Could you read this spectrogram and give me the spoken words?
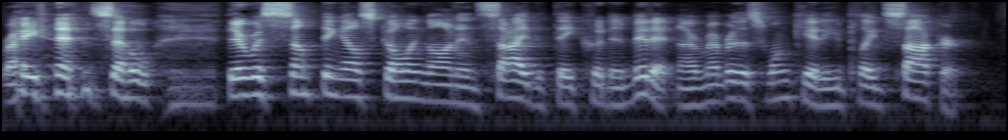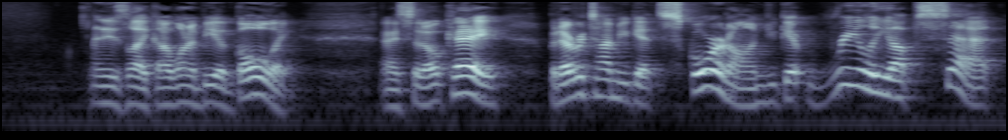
right? And so there was something else going on inside that they couldn't admit it. And I remember this one kid, he played soccer. And he's like, I want to be a goalie. And I said, okay. But every time you get scored on, you get really upset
